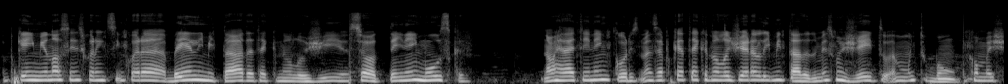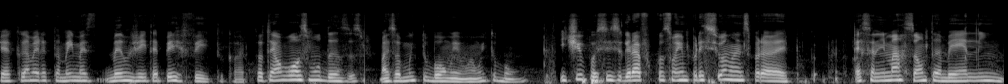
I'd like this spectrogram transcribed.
Porque em 1945 era bem limitada a tecnologia. Só tem nem música. Na verdade tem nem cores, mas é porque a tecnologia era limitada. Do mesmo jeito, é muito bom. Tem como mexer a câmera também, mas do mesmo jeito é perfeito, cara. Só tem algumas mudanças, mas é muito bom mesmo, é muito bom. E tipo, esses gráficos são impressionantes pra época. Essa animação também é linda.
